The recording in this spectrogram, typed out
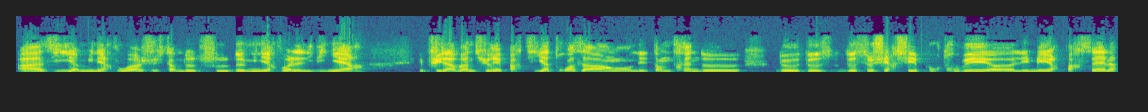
Asie, à Minervois, juste en dessous de Minervois la Livinière. Et puis l'aventure est partie il y a trois ans. On est en train de, de, de, de se chercher pour trouver euh, les meilleures parcelles.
